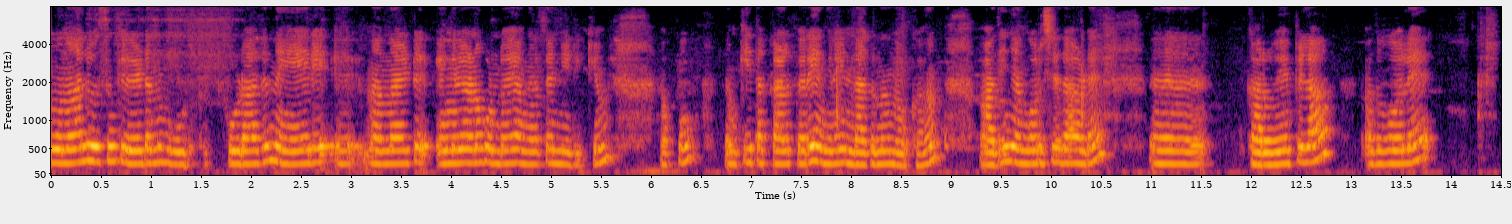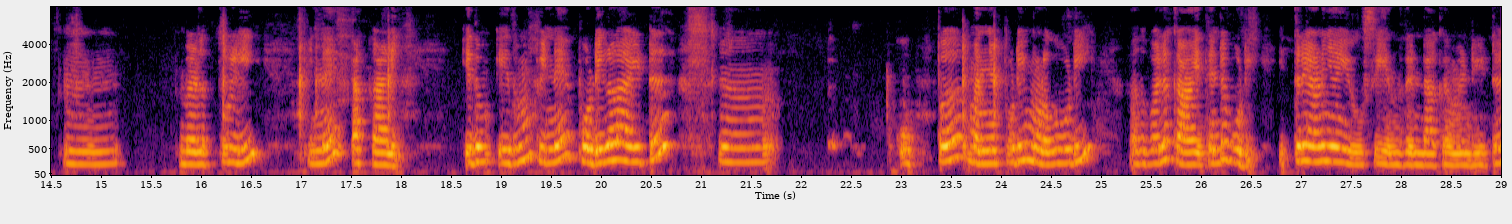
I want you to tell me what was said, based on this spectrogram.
മൂന്നാൽ ദിവസം കേടൊന്നും കൂടാതെ നേരെ നന്നായിട്ട് എങ്ങനെയാണോ കൊണ്ടുപോയി അങ്ങനെ തന്നെ ഇരിക്കും. അപ്പോൾ നമുക്ക് ഈ തക്കാളി കറി എങ്ങനെ ഉണ്ടാക്കുന്നത് നോക്കാം. ആദ്യം ഞാൻ കുറച്ച് ഇതാ അവിടെ കറിവേപ്പില അതുപോലെ വെളുത്തുള്ളി പിന്നെ തക്കാളി. ഇതും ഇതും പിന്നെ പൊടികളായിട്ട് ഉപ്പ് മഞ്ഞൾപ്പൊടി മുളക് പൊടി അതുപോലെ കായത്തിന്റെ പൊടി. ഇത്രയാണ് ഞാൻ യൂസ് ചെയ്യുന്നത് ഉണ്ടാക്കാൻ വേണ്ടിയിട്ട്.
